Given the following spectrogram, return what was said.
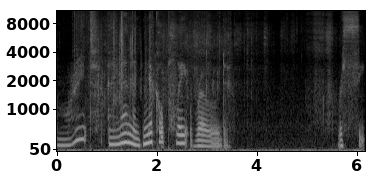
All right, and then the plate road receipt.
